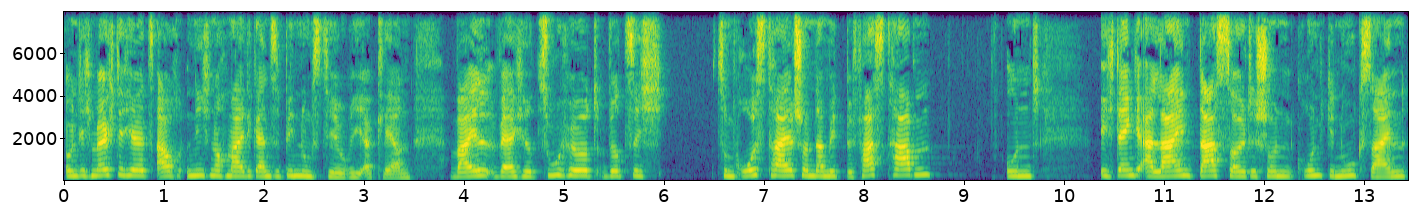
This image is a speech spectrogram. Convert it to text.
und ich möchte hier jetzt auch nicht nochmal die ganze Bindungstheorie erklären, weil wer hier zuhört, wird sich zum Großteil schon damit befasst haben. Und ich denke, allein das sollte schon Grund genug sein,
